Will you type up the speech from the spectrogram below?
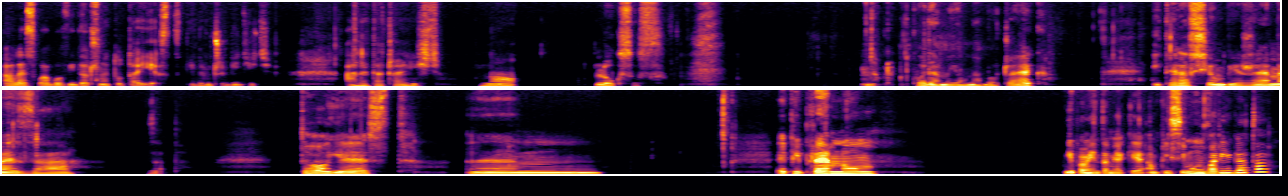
ale słabo widoczne tutaj jest. Nie wiem, czy widzicie. Ale ta część, no, luksus. Dobra, odkładamy ją na boczek. I teraz się bierzemy za, za to. To jest um, Epipremnum, nie pamiętam jakie, Amplissimum variegata?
